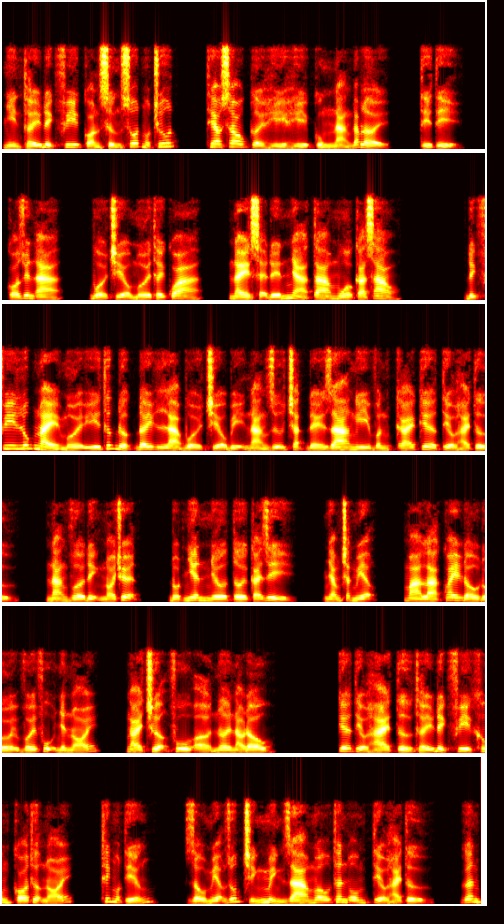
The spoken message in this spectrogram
nhìn thấy địch phi còn sửng sốt một chút, theo sau cười hì hì cùng nàng đáp lời, tỷ tỷ, có duyên à, buổi chiều mới thấy qua, này sẽ đến nhà ta mua cá sao. Địch phi lúc này mới ý thức được đây là buổi chiều bị nàng giữ chặt đề ra nghi vấn cái kia tiểu hải tử, nàng vừa định nói chuyện, đột nhiên nhớ tới cái gì, nhắm chặt miệng, mà là quay đầu đối với phụ nhân nói, ngài trượng phu ở nơi nào đâu. Kia tiểu hài tử thấy địch phi không có thượng nói, thích một tiếng, dầu miệng giúp chính mình ra mẫu thân ôm tiểu hải tử, gân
